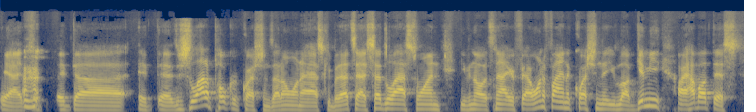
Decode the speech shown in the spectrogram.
Yeah, it, uh-huh. it, uh, it uh, there's a lot of poker questions I don't want to ask you, but that's I said the last one, even though it's not your favorite. I want to find a question that you love. Give me all right. How about this?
